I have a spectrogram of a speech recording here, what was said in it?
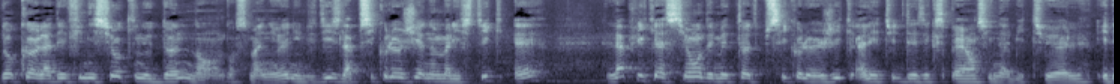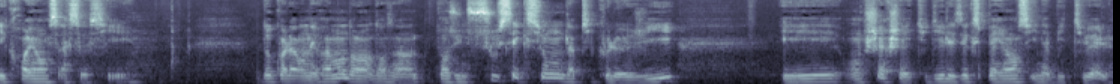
donc euh, la définition qu'ils nous donnent dans, ce manuel, ils nous disent la psychologie anomalistique est l'application des méthodes psychologiques à l'étude des expériences inhabituelles et des croyances associées. Donc voilà, on est vraiment dans, une sous-section de la psychologie et on cherche à étudier les expériences inhabituelles.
